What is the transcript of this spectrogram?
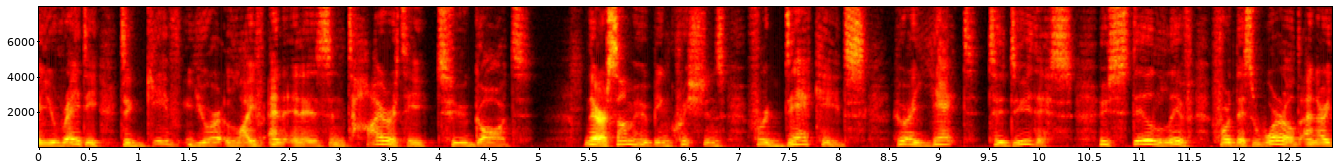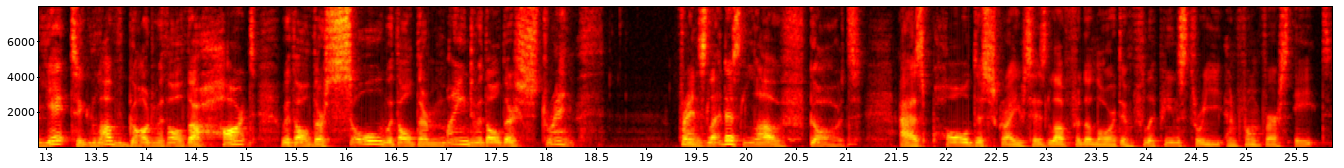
you ready to give your life and in its entirety to God? There are some who've been Christians for decades who are yet to do this, who still live for this world and are yet to love God with all their heart, with all their soul, with all their mind, with all their strength. Friends, let us love God as Paul describes his love for the Lord in Philippians 3 and from verse 8.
